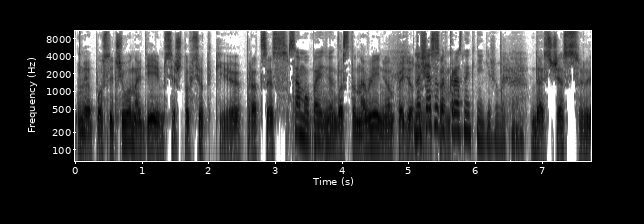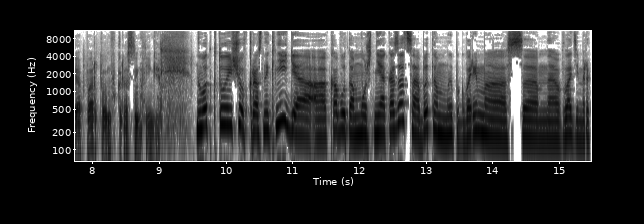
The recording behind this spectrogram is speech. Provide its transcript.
Э, после чего надеемся, что все-таки процесс Само пойдет. восстановления он пойдет. Но сейчас сам. это в Красной книге животные. Да, сейчас леопард он в Красной книге. Ну вот кто еще в Красной книге, а кого там может не оказаться, об этом мы поговорим э, с э, Владимир,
